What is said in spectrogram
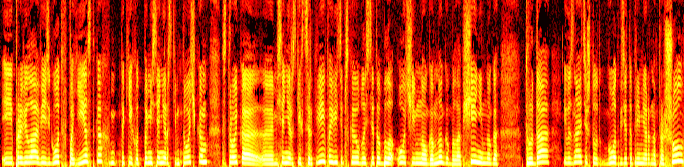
И провела весь год в поездках, таких вот по миссионерским точкам, стройка э, миссионерских церквей по Витебской области. Это было очень много, много было общений, много труда. И вы знаете, что вот год где-то примерно прошел,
